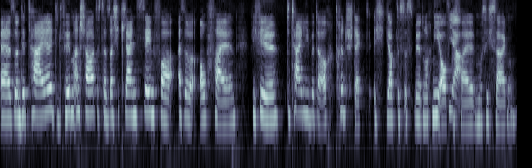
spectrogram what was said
äh, so im Detail den Film anschaut, dass dann solche kleinen Szenen vor, also auffallen, wie viel Detailliebe da auch drin steckt. Ich glaube, das ist mir noch nie aufgefallen, ja. muss ich sagen.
